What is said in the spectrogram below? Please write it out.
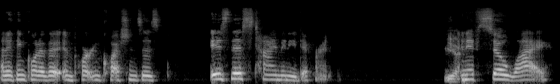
And I think one of the important questions is, is this time any different? Yeah. And if so, why?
